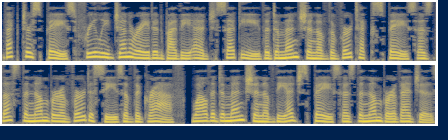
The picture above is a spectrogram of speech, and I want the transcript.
Vector space freely generated by the edge set E. The dimension of the vertex space is thus the number of vertices of the graph, while the dimension of the edge space is the number of edges.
